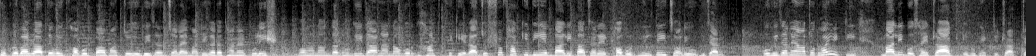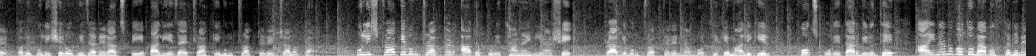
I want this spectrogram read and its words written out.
শুক্রবার রাতে ওই খবর পাওয়া মাত্রই অভিযান চালায় মাটিগাড়া থানার পুলিশ। মহানন্দা নদী, রানানগর ঘাট থেকে রাজস্ব ফাঁকি দিয়ে বালি পাচারের খবর মিলতেই চলে অভিযান। অভিযানে আটক হয় একটি বালি বোঝাই ট্রাক এবং একটি ট্রাক্টর। তবে পুলিশের অভিযানে রাজ পেয়ে পালিয়ে যায় ট্রাক এবং ট্রাক্টরের চালকরা। পুলিশ ট্রাক এবং ট্রাক্টর আটক করে থানায় নিয়ে আসে। ট্রাক এবং ট্রাক্টরের নম্বর থেকে মালিকের খোঁজ করে তার বিরুদ্ধে আইনানুগত ব্যবস্থা নেবে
